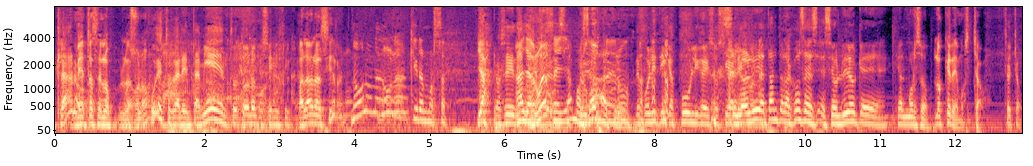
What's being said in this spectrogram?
Claro. Mientras se los- Por los- ¿o no? supuesto, calentamiento, todo lo que significa. Palabra al cierre, ¿no? No, no, no, no, no, quiero almorzar. Ya. No sé, de, Ah, ya ¿De nuevo? ya Almorzar. de políticas públicas y Se sociales. le olvida tanto las cosas, se olvidó que, que almorzó. Los queremos, chao. Chao, chao.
